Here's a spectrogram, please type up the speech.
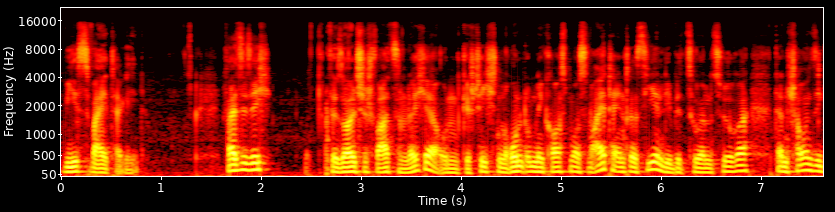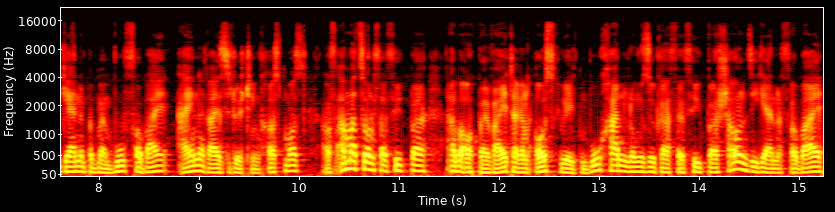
wie es weitergeht. Falls Sie sich für solche schwarzen Löcher und Geschichten rund um den Kosmos weiter interessieren, liebe Zuhörer und Zuhörer, dann schauen Sie gerne bei meinem Buch vorbei, Eine Reise durch den Kosmos, auf Amazon verfügbar, aber auch bei weiteren ausgewählten Buchhandlungen sogar verfügbar. Schauen Sie gerne vorbei.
